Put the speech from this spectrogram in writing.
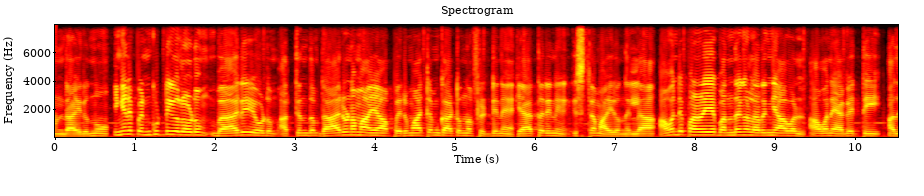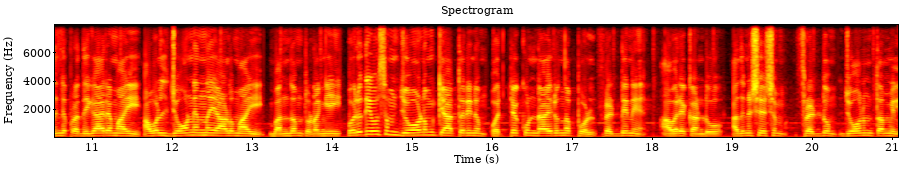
ഉണ്ടായിരുന്നു. ഇങ്ങനെ പെൺകുട്ടികളോടും ഭാര്യയോടും അത്യന്തം ദാരുണമായ പെരുമാറ്റം കാട്ടുന്ന ഫ്രെഡിനെ കാത്തറിന് ഇഷ്ടമായിരുന്നില്ല. അവന്റെ പഴയ ബന്ധങ്ങൾ അറിഞ്ഞ അവൾ അവനെ അകറ്റി. അതിന്റെ പ്രതികാരമായി അവൾ ജോൺ എന്നയാളുമായി ബന്ധം തുടങ്ങി. ഒരു ദിവസം ജോണും കാത്തറിനും ഒറ്റക്കുണ്ടായിരുന്നപ്പോൾ ഫ്രെഡിന് അവരെ കണ്ടു. അതിനുശേഷം ഫ്രെഡും ജോണും തമ്മിൽ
